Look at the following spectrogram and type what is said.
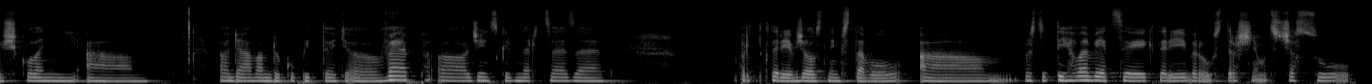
školení a dávám dokupy teď web janescrivener.cz který je v žalostném stavu a prostě tyhle věci, které berou strašně moc času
